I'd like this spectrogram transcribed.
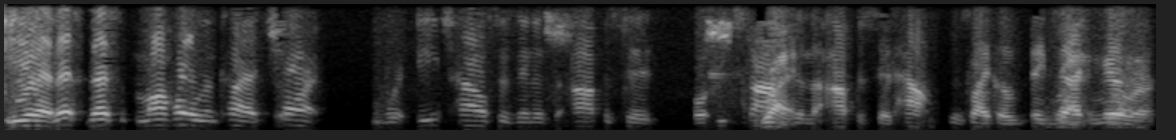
Yeah, that's that's my whole entire chart where each house is in its opposite or each sign right. is in the opposite house. It's like a exact right, mirror.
